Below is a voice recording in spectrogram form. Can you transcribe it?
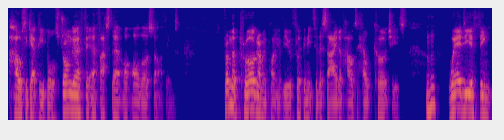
how to get people stronger, fitter, faster, all, all those sort of things. From the programming point of view, flipping it to the side of how to help coaches, mm-hmm. Where do you think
